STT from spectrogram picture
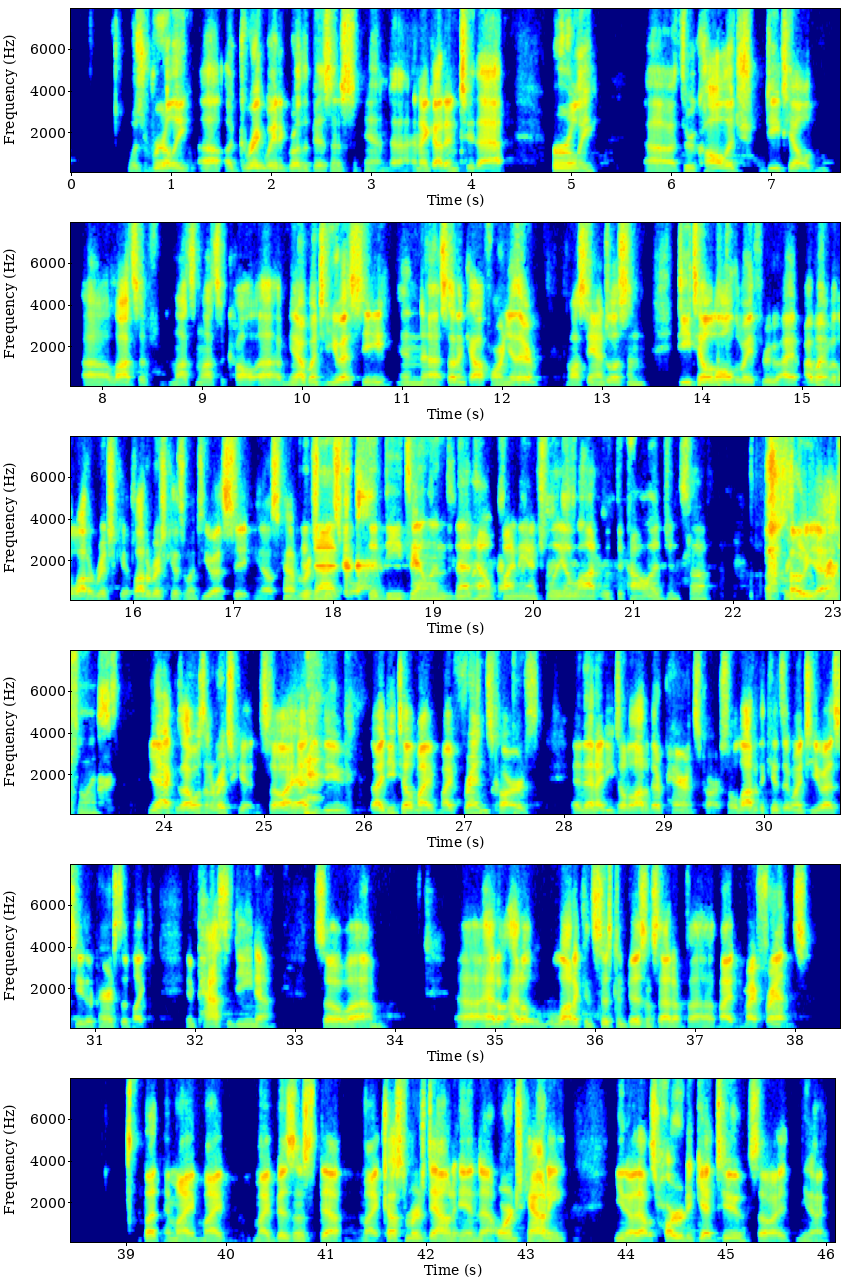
was really uh, a great way to grow the business. And, uh, and I got into that early uh, through college, detailed uh, lots of, lots and lots of call. Uh, you know, I went to USC in uh, Southern California there, Los Angeles and detailed all the way through. I, I, went with a lot of rich kids. A lot of rich kids went to USC. You know, it's kind of a Did that the detailing that helped financially a lot with the college and stuff. oh yeah, personally. Yeah, because I wasn't a rich kid, so I had to do. I detailed my my friends' cars and then I detailed a lot of their parents' cars. So a lot of the kids that went to USC, their parents lived like in Pasadena. So um, uh, had a, had a lot of consistent business out of uh, my my friends. But in my my my business down, my customers down in uh, Orange County, you know, that was harder to get to. So I you know I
